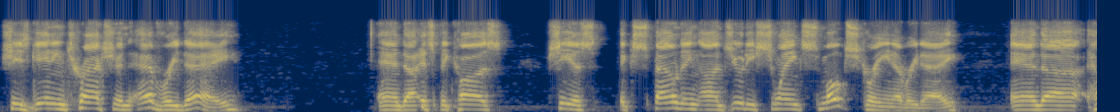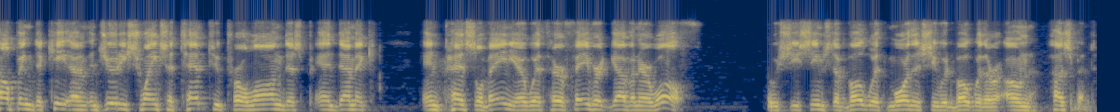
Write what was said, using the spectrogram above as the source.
she's gaining traction every day. And uh, it's because she is expounding on Judy Schwank's smokescreen every day and uh, helping to keep uh, Judy Schwank's attempt to prolong this pandemic in Pennsylvania with her favorite governor, Wolf, who she seems to vote with more than she would vote with her own husband.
